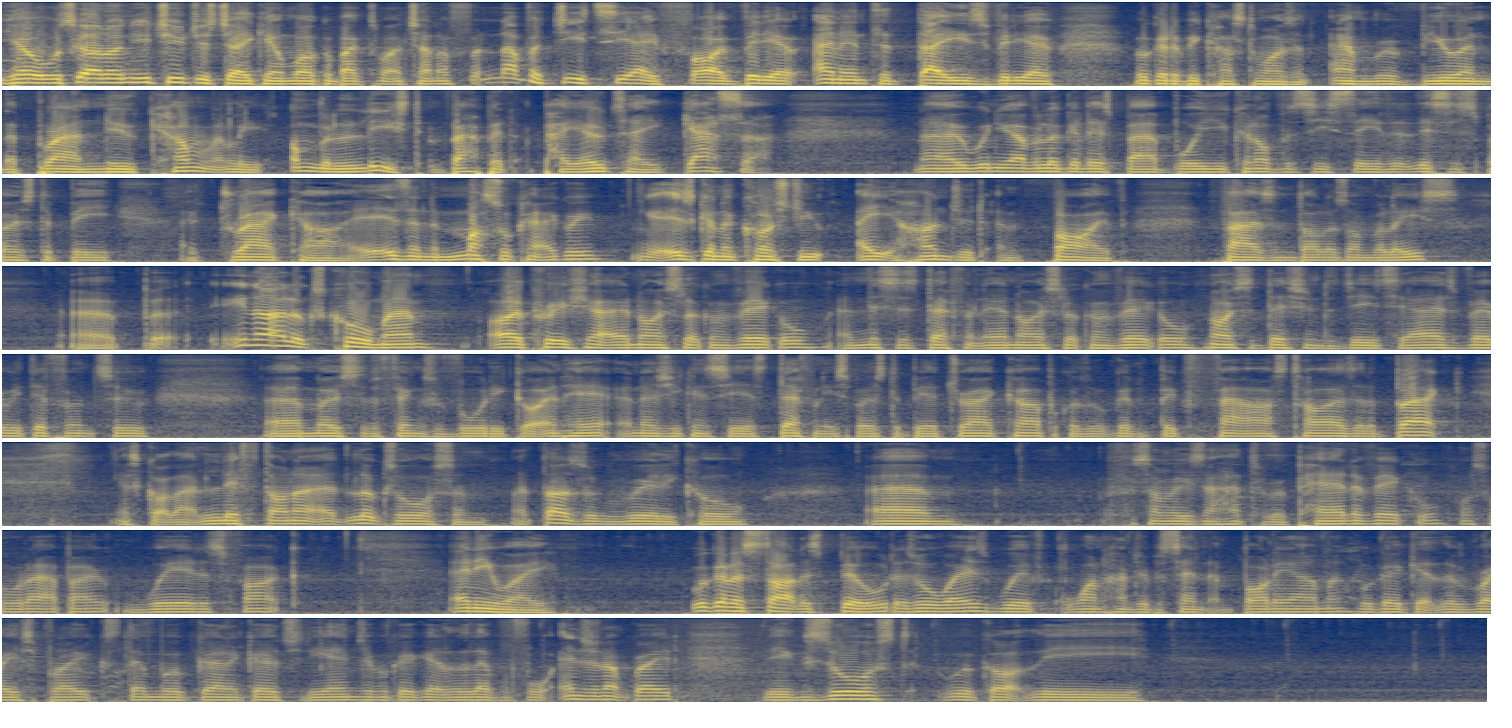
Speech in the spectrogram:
Yo, what's going on YouTube? Just JK and welcome back to my channel for another GTA 5 video and in today's video we're going to be customizing and reviewing the brand new currently unreleased Vapid Peyote Gasser. Now when you have a look at this bad boy you can obviously see that this is supposed to be a drag car. It is in the muscle category. It is going to cost you $805,000 on release. Uh, but you know it looks cool man. I appreciate a nice looking vehicle and this is definitely a nice looking vehicle. Nice addition to GTA it's very different to uh, most of the things we've already got in here. And as you can see it's definitely supposed to be a drag car because we've got big fat ass tyres at the back. It's got that lift on it. It looks awesome. It does look really cool. Um, for some reason I had to repair the vehicle. What's all that about? Weird as fuck. Anyway we're going to start this build as always with 100% body armor. We're going to get the race brakes then we're going to go to the engine. We're going to get the level 4 engine upgrade the exhaust we've got the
